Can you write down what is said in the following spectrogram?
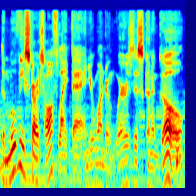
the movie starts off like that and you're wondering where is this going to go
